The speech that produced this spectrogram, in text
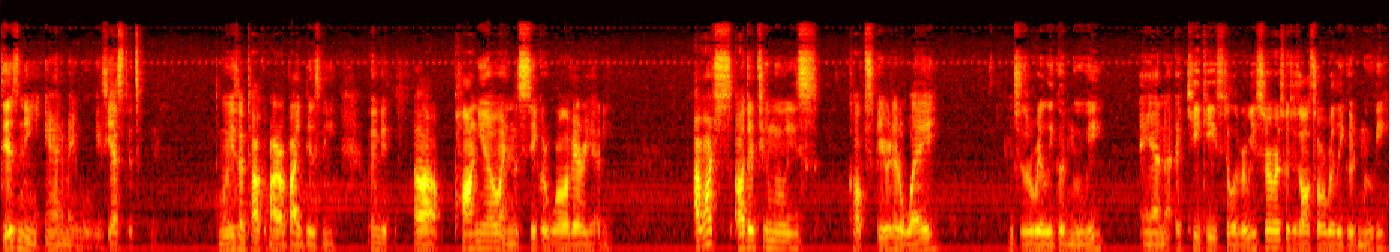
Disney anime movies. Yes, it's the movies I'm talking about are by Disney. I'm gonna get uh, Ponyo and The Secret World of Arrietty. I watched other two movies called Spirited Away, which is a really good movie, and Kiki's Delivery Service, which is also a really good movie.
